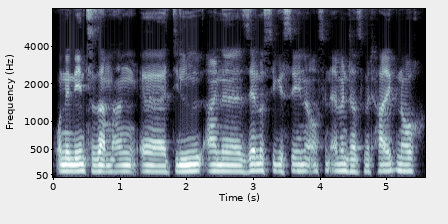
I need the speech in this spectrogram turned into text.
Und in dem Zusammenhang äh, die, eine sehr lustige Szene aus den Avengers mit Hulk noch.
